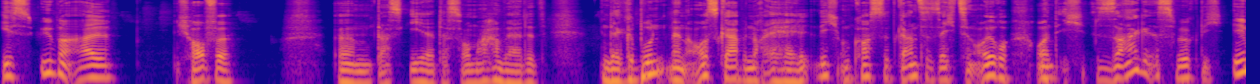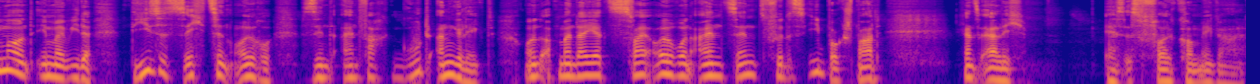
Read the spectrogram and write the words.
ist überall, ich hoffe, ähm, dass ihr das so machen werdet. In der gebundenen Ausgabe noch erhältlich und kostet ganze 16 Euro. Und ich sage es wirklich immer und immer wieder, diese 16 Euro sind einfach gut angelegt. Und ob man da jetzt 2 Euro und 1 Cent für das E-Book spart, ganz ehrlich, es ist vollkommen egal.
